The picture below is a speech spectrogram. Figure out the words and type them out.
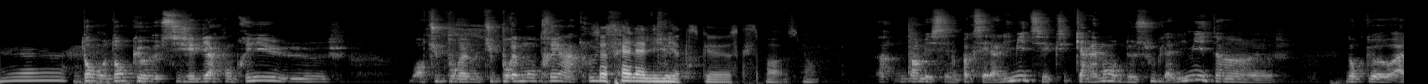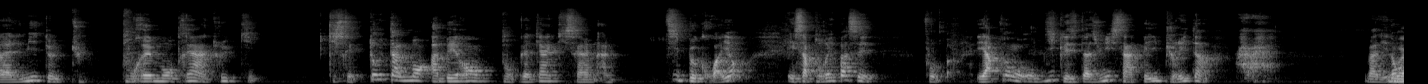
Euh. Donc, donc si j'ai bien compris, bon, tu, pourrais, tu pourrais montrer un truc. Ce serait la limite, que, ce qui se passe. Ah, non mais c'est pas que c'est la limite, c'est carrément dessous de la limite. Hein. Donc, à la limite, tu pourrais montrer un truc qui, qui serait totalement aberrant pour quelqu'un qui serait même un petit peu croyant, et ça pourrait passer. Faut pas. Et après, on, dit que les États-Unis, c'est un pays puritain. Ben, dis donc.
